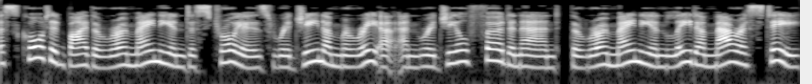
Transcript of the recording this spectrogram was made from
escorted by the Romanian destroyers Regina Maria and Regele Ferdinand, the Romanian Romanian leader Mărăști,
